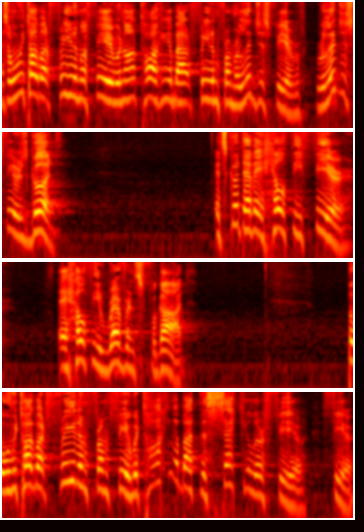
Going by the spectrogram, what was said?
And so when we talk about freedom of fear, we're not talking about freedom from religious fear. Religious fear is good. It's good to have a healthy fear, a healthy reverence for God. But when we talk about freedom from fear, we're talking about the secular fear, fear,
